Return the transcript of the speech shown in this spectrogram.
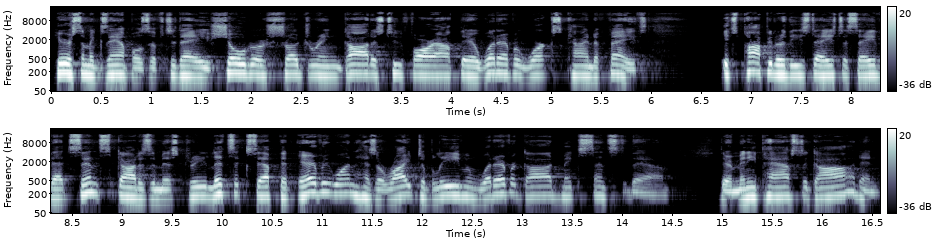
Here are some examples of today's shoulder shrugging, God is too far out there, whatever works kind of faith. It's popular these days to say that since God is a mystery, let's accept that everyone has a right to believe in whatever God makes sense to them. There are many paths to God, and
